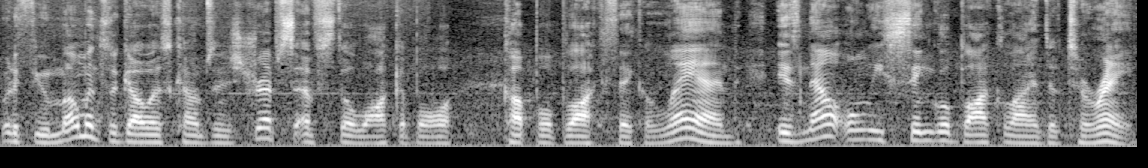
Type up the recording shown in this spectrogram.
What a few moments ago as combs in strips of still walkable, couple block thick land, is now only single block lines of terrain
